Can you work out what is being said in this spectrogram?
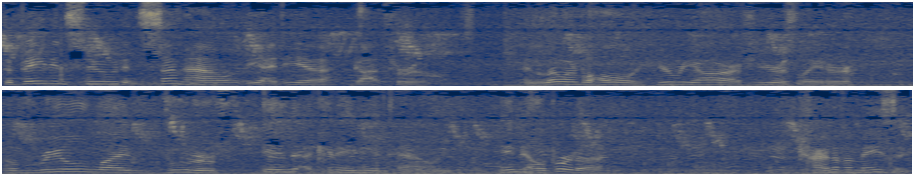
debate ensued and somehow the idea got through. And lo and behold, here we are a few years later, of real live Woonerf in a Canadian town in Alberta. Kind of amazing.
